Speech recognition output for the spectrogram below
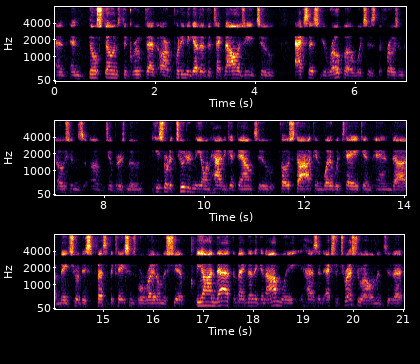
and, and Bill Stone's the group that are putting together the technology to access Europa, which is the frozen oceans of Jupiter's moon. He sort of tutored me on how to get down to Vostok and what it would take and, and uh, made sure the specifications were right on the ship. Beyond that, the magnetic anomaly has an extraterrestrial element to that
